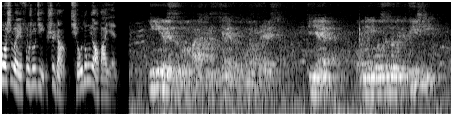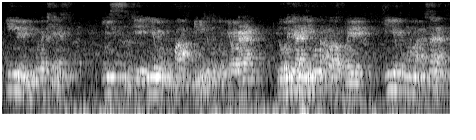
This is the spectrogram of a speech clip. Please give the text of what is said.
波市委副书记、市长裘东耀发言：音乐是文化强市建设的重要载体。今年，我们宁波市都在推进音乐宁波的建设，以世界音乐文化名城作为标杆，努力将宁波打造成为音乐功能完善、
